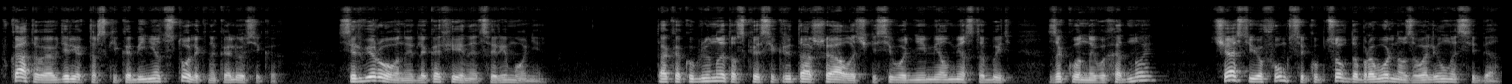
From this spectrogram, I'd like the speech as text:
вкатывая в директорский кабинет столик на колесиках, сервированный для кофейной церемонии. Так как у брюнетовской секретарши Аллочки сегодня имел место быть законный выходной, часть ее функций Купцов добровольно взвалил на себя.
